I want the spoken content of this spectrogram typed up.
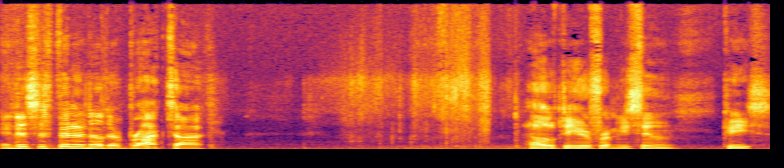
And this has been another Brock Talk. I hope to hear from you soon. Peace.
